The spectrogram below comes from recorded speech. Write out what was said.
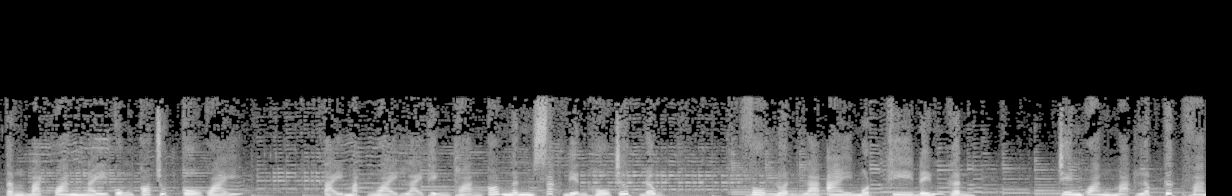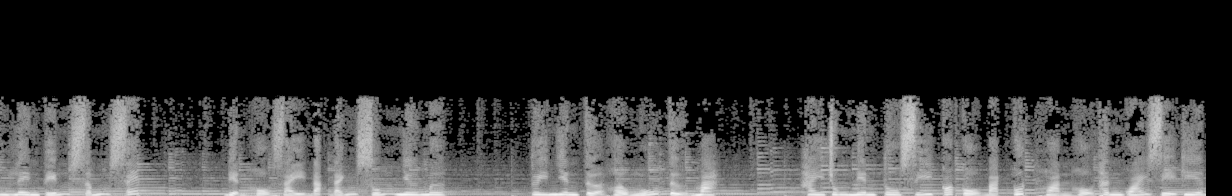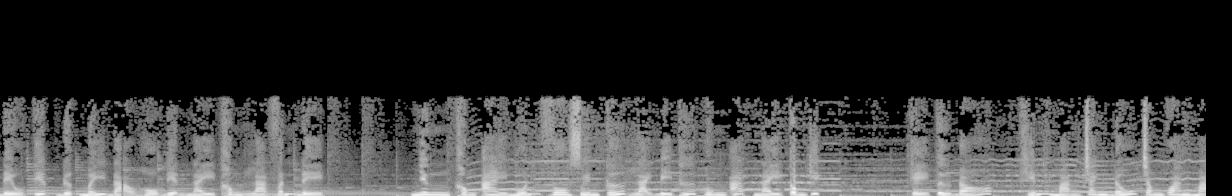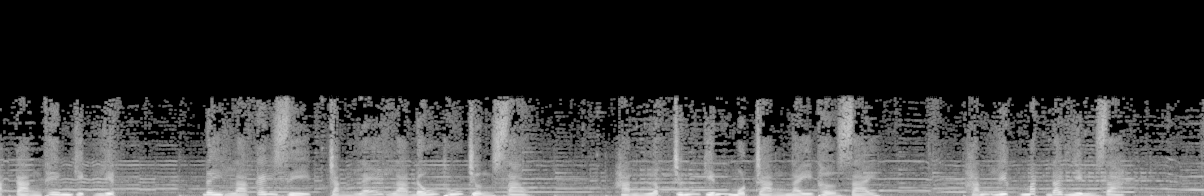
Tầng bạc quang này cũng có chút cổ quái. Tại mặt ngoài lại thỉnh thoảng có ngân sắc điện hồ chớp động. Vô luận là ai một khi đến gần. Trên quang mạc lập tức vang lên tiếng sấm sét. Điện hồ dày đặc đánh xuống như mưa. Tuy nhiên tựa hồ ngũ tử ma. Hay trung niên tu sĩ có cổ bạc cốt hoàn hộ thân quái gì kia đều tiếp được mấy đạo hồ điện này không là vấn đề. Nhưng không ai muốn vô duyên cớ lại bị thứ hung ác này công kích. Kể từ đó, khiến màn tranh đấu trong quang mạc càng thêm kịch liệt. Đây là cái gì, chẳng lẽ là đấu thú trường sao? Hàn lập chứng kiến một chàng này thở dài. Hắn liếc mắt đã nhìn ra.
